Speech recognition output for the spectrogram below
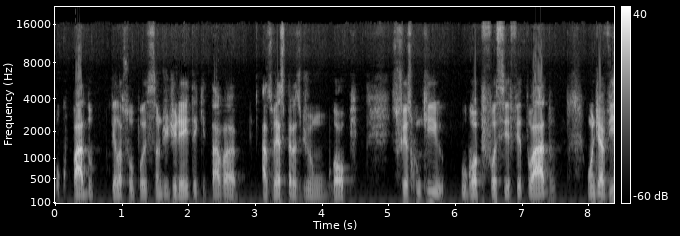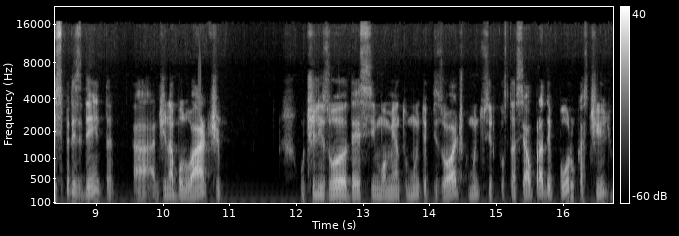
ocupado pela sua oposição de direita e que estava às vésperas de um golpe. Isso fez com que o golpe fosse efetuado, onde a vice-presidenta, a Dina Boluarte, utilizou desse momento muito episódico, muito circunstancial, para depor o Castilho,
